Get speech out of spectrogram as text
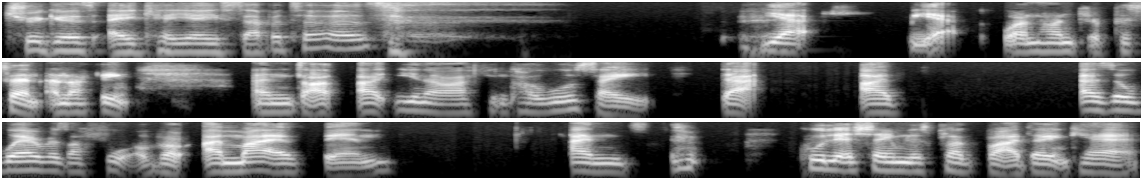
Triggers, aka saboteurs. yeah, yeah, 100%. And I think, and I, I, you know, I think I will say that I, as aware as I thought of, I might have been, and call it a shameless plug, but I don't care.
